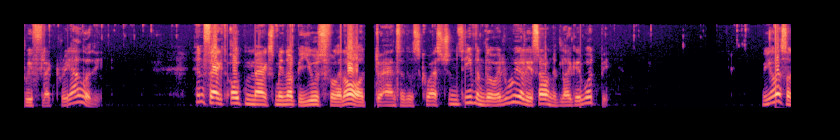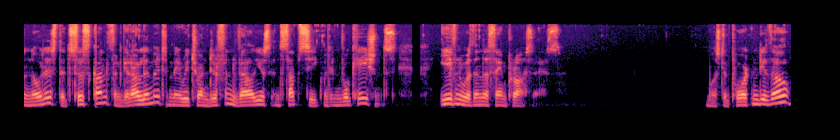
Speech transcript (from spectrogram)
reflect reality. In fact, OpenMax may not be useful at all to answer these questions, even though it really sounded like it would be. We also noticed that sysconf and getrlimit may return different values in subsequent invocations, even within the same process. Most importantly though,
